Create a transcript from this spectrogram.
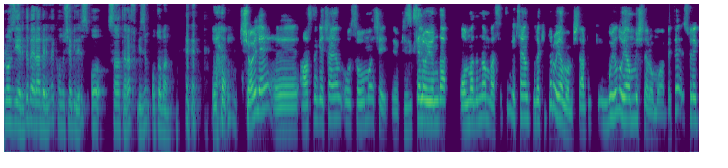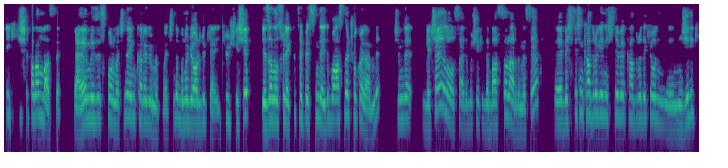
Rozier'i de beraberinde konuşabiliriz. O sağ taraf bizim otoban. Şöyle e, aslında geçen yıl o savunma şey e, fiziksel oyunda olmadığından bahsettim. Geçen yıl rakipler uyanmamıştı. Artık bu yıl uyanmışlar o muhabbete. Sürekli iki kişi falan bastı. Yani hem Rize Spor maçında hem Karagümrük maçında bunu gördük yani. 2-3 kişi Gezal'ın sürekli tepesindeydi. Bu aslında çok önemli. Şimdi geçen yıl olsaydı bu şekilde bassalardı mesela e, Beşiktaş'ın kadro genişliği ve kadrodaki o e, nicelik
